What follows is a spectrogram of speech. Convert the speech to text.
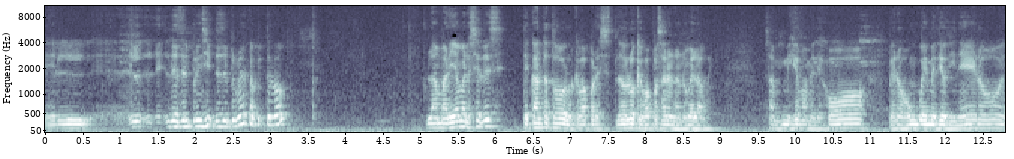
El, el- desde el principio, desde el primer capítulo, la María Mercedes te canta todo lo que va a aparecer, todo lo que va a pasar en la novela, güey. O sea, mi jefa me dejó, pero un güey me dio dinero.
